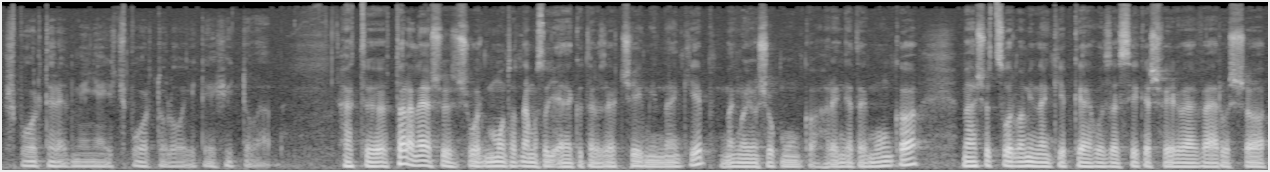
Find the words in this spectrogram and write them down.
sporteredményeit, sportolóit, és így tovább. Hát talán elsősorban mondhatnám azt, hogy elkötelezettség mindenképp, meg nagyon sok munka, rengeteg munka. Másodszorban mindenképp kell hozzá Székesfehérvár városa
